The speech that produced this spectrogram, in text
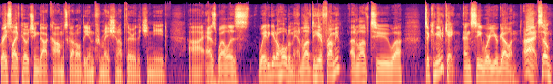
gracelifecoaching.com. It's got all the information up there that you need, uh, as well as way to get a hold of me. I'd love to hear from you. I'd love to uh, to communicate and see where you're going. All right, so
